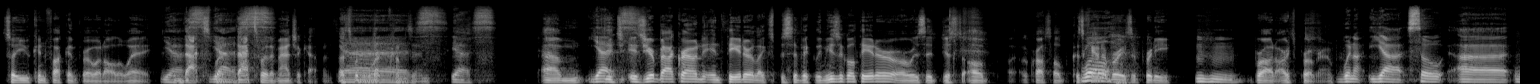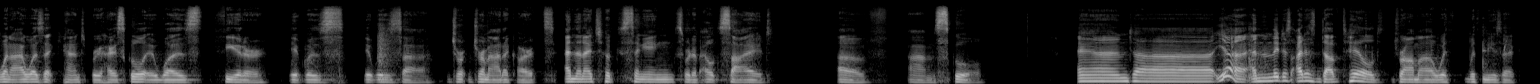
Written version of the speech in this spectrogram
so you can fucking throw it all away. And Yes, that's where yes. that's where the magic happens. That's where the work comes in. Yes, yes Um, did- is your background in theater like specifically musical theater, or was it just all across all? Because Well- Canterbury is a pretty hmm broad arts program. when I, yeah so uh when i was at canterbury high school it was theater it was it was uh dr- dramatic arts and then i took singing sort of outside of um school and uh yeah and then they just i just dovetailed drama with with music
